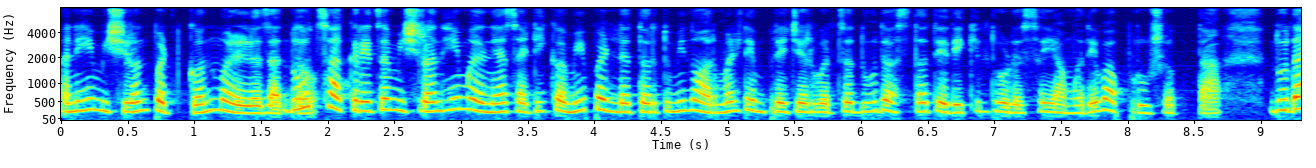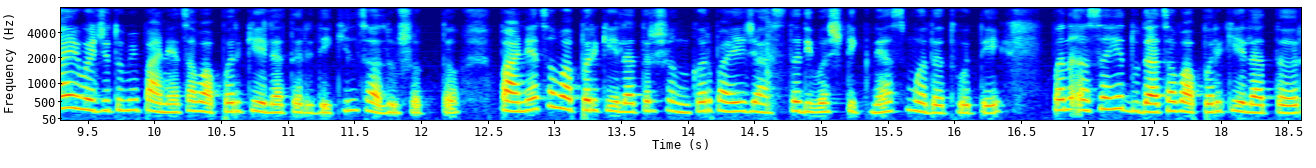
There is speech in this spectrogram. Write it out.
आणि हे मिश्रण पटकन मळलं जातं. दूध साखरेचं मिश्रण हे मळण्यासाठी कमी पडलं तर तुम्ही नॉर्मल टेम्परेचरवरचं दूध असतं ते देखील थोडंसं यामध्ये वापरू शकता. दुधाऐवजी तुम्ही पाण्याचा वापर केला तरी देखील चालू शकतं. पाण्याचा वापर केला तर शंकरपाळी जास्त दिवस टिकण्यास मदत होते. पण असं हे दुधाचा वापर केला तर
